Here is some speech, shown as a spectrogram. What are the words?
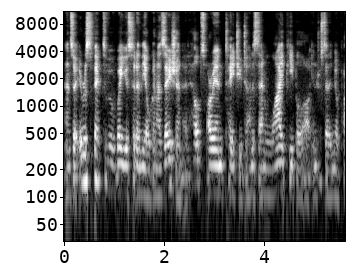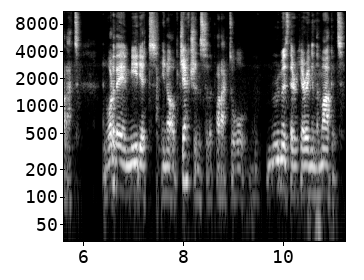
And so, irrespective of where you sit in the organization, it helps orientate you to understand why people are interested in your product and what are their immediate you know objections to the product or rumors they're hearing in the market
